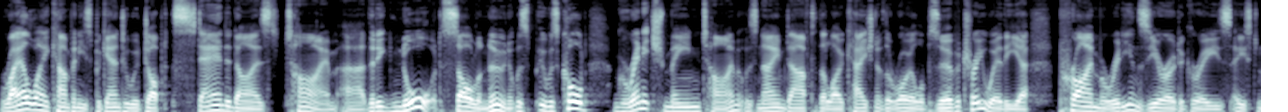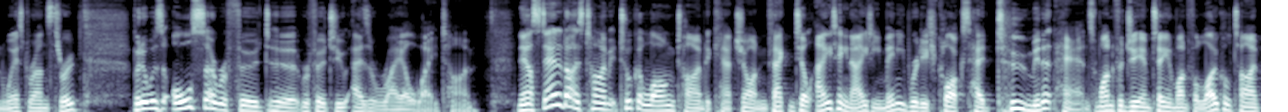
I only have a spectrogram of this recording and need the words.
railway companies began to adopt standardized time uh, that ignored solar noon. It was, it was called Greenwich Mean Time. It was named after the location of the Royal Observatory, where the uh, prime meridian, zero degrees east and west, runs through but it was also referred to referred to as railway time. Now, standardized time it took a long time to catch on. In fact, until 1880, many British clocks had 2-minute hands, one for GMT and one for local time.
